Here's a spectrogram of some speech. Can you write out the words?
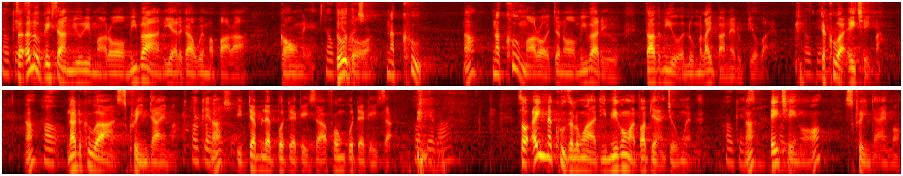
ဟုတ်ကဲ့ဆိုတော့အဲ့လိုကိစ္စမျိုးတွေမှာတော့မိဘနေရာတကာဝင်မပါတာကောင်းတယ်ဟုတ်ကဲ့သို့ပါတော့ရှင်နှစ်ခုနော်နှစ်ခုမှာတော့ကျွန်တော်မိဘတွေကို သားသမီးကိုအလိုမလိုက်ပါနဲ့လို့ပြောပါတယ်ဟုတ်ကဲ့တစ်ခုကအိတ်ချိန်မှာနော်ဟုတ်နောက်တစ်ခုက screen time မှာဟုတ်ကဲ့ပါရှင်ဒီ tablet ပုတ်တဲ့ကိစ္စဖုန်းပုတ်တဲ့ကိစ္စဟုတ်ကဲ့ပါဆိုတော့အဲ့နှစ်ခုစလုံးကဒီမိကုန်းမှာသွားပြန်အကျုံးဝင်တယ်ဟုတ်ကဲ့နော်ဆရာအိတ်ချိန်ရော screen time ရော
